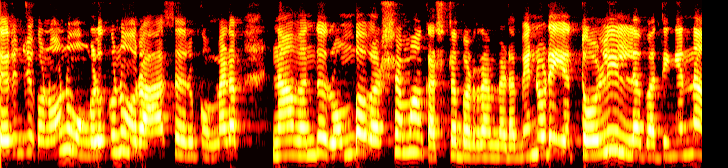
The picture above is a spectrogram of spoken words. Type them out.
தெரிஞ்சுக்கணும்னு உங்களுக்குன்னு ஒரு ஆசை இருக்கும். மேடம் நான் வந்து ரொம்ப வருஷமா கஷ்டப்படுறேன் மேடம் என்னுடைய தொழில்ல பாத்தீங்கன்னா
